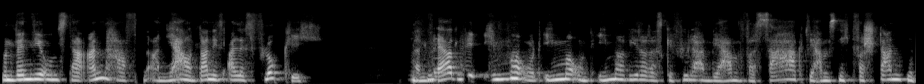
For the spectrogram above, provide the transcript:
Und wenn wir uns da anhaften an, ja, und dann ist alles flockig, dann mhm. werden wir immer und immer und immer wieder das Gefühl haben, wir haben versagt, wir haben es nicht verstanden,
